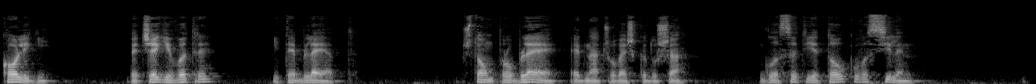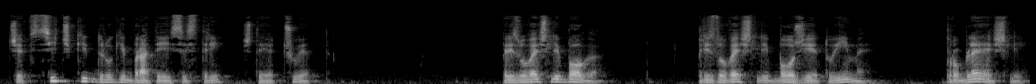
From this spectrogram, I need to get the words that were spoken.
Коли ги, пече ги вътре и те блеят. Щом проблее една човешка душа, гласът ти е толкова силен, че всички други братя и сестри ще я чуят. Призовеш ли Бога? Призовеш ли Божието име? Проблееш ли?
